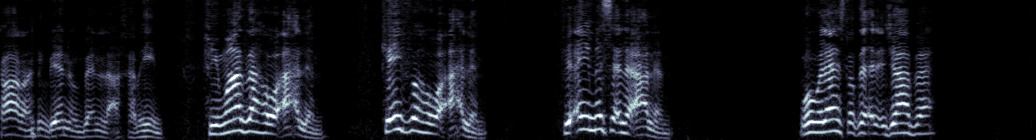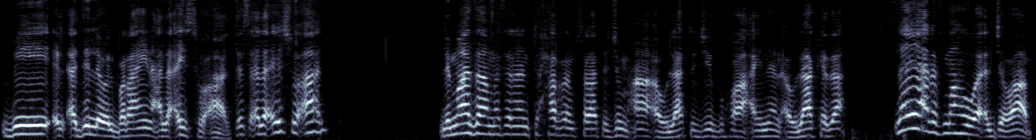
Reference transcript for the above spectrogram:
قارن بينه وبين الآخرين. في ماذا هو أعلم؟ كيف هو أعلم؟ في أي مسألة أعلم؟ وهو لا يستطيع الإجابة بالأدلة والبراهين على أي سؤال. تسأل أي سؤال؟ لماذا مثلا تحرم صلاة الجمعة أو لا تجيبها عينا أو لا كذا؟ لا يعرف ما هو الجواب.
